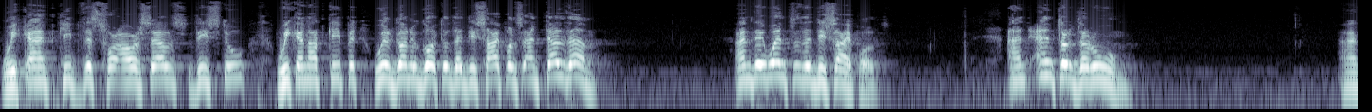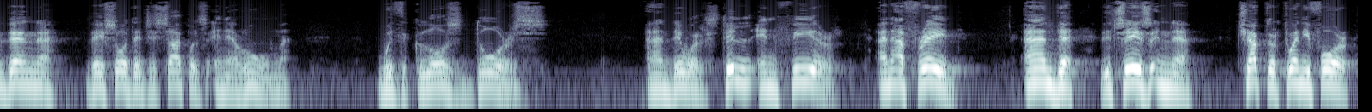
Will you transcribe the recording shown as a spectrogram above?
We can't keep this for ourselves, these two. We cannot keep it. We're going to go to the disciples and tell them. And they went to the disciples and entered the room. And then uh, they saw the disciples in a room with closed doors. And they were still in fear and afraid. And uh, it says in uh, chapter 24,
